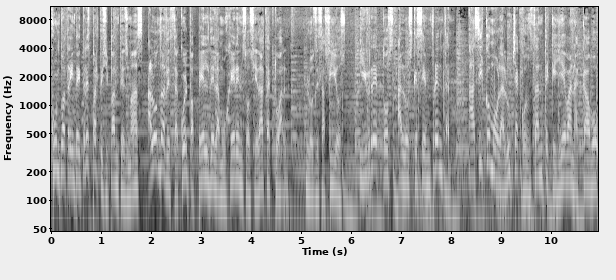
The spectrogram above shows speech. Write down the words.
Junto a 33 participantes más, Alondra destacó el papel de la mujer en sociedad actual, los desafíos y retos a los que se enfrentan, así como la lucha constante que llevan a cabo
